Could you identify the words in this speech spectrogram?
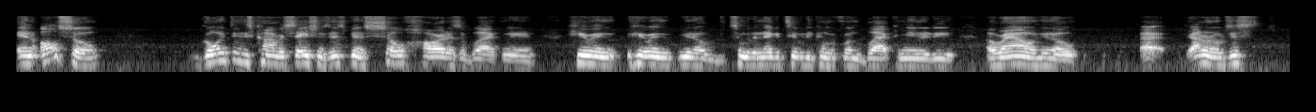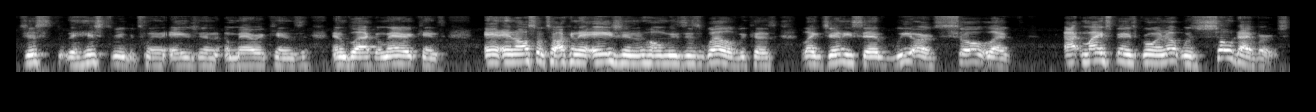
and also going through these conversations, it's been so hard as a black man hearing hearing you know some of the negativity coming from the black community around you know I, I don't know just just the history between Asian Americans and Black Americans and, and also talking to Asian homies as well, because like Jenny said, we are so like I, my experience growing up was so diverse,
